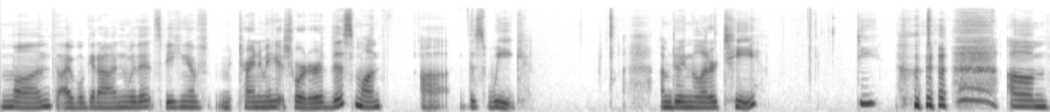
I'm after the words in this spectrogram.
month, I will get on with it. Speaking of trying to make it shorter, this month, uh, this week, I'm doing the letter T. T. um,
